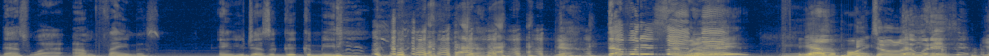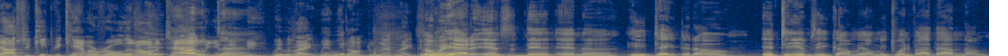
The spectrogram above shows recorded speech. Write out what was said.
that's why I'm famous and you just a good comedian. Yeah. Yeah. that's what he said. That's what he man. said. He has a He point. told That us, he what he said, said? y'all should keep your camera rolling all the time all when you're with me. We was like, man, we don't do nothing like that. So we had an incident and uh, he taped it all. And TMZ called me on me twenty five thousand dollars.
